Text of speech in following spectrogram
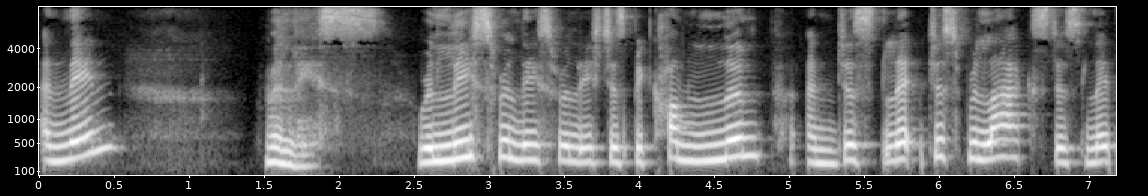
And then release. Release, release, release. Just become limp and just let just relax. Just let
